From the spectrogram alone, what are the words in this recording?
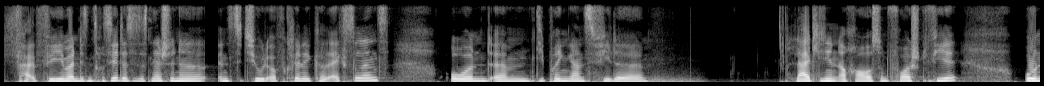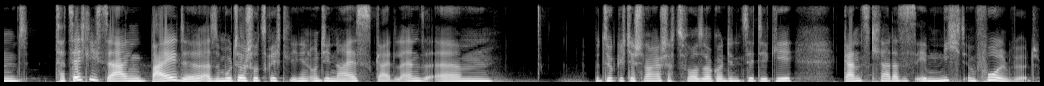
für jemanden, der es interessiert, das ist das National Institute of Clinical Excellence. Und ähm, die bringen ganz viele Leitlinien auch raus und forschen viel. Und tatsächlich sagen beide, also Mutterschutzrichtlinien und die NICE Guidelines, ähm, bezüglich der Schwangerschaftsvorsorge und dem CTG ganz klar, dass es eben nicht empfohlen wird.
